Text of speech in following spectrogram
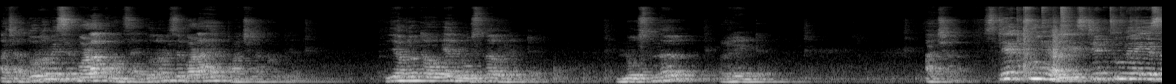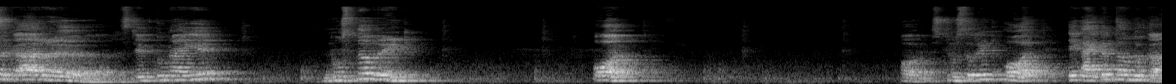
अच्छा दोनों में से बड़ा कौन सा है? दोनों में से बड़ा है पाँच लाख रुपया। ये हम लोग का हो गया नोशनल रेंट नोशनल रेंट अच्छा स्टेप टू में आइए। स्टेप टू में आइए सरकार। स्टेप टू में आइए। नोशनल रेंट और और नोशनल रेंट और एक आइटम था हम लोग का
